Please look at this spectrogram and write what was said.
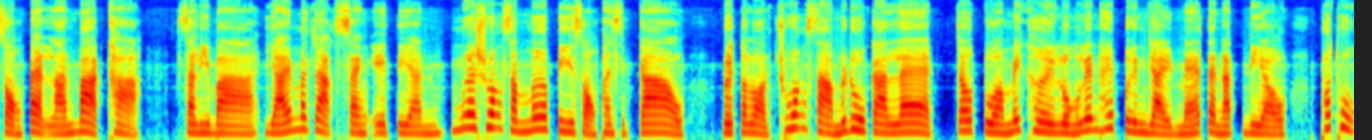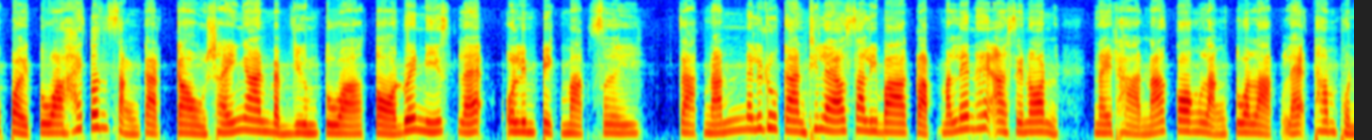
5.28 ล้านบาทค่ะ ซาลิบาย้ายมาจากแซงเอเตียนเมื่อช่วงซัมเมอร์ปี 2019 โดยตลอดช่วง 3 ฤดูกาลแรก เจ้าตัวไม่เคยลงเล่นให้ปืนใหญ่แม้แต่นัดเดียว เพราะถูกปล่อยตัวให้ต้นสังกัดเก่าใช้งานแบบยืมตัวต่อด้วยนิสและโอลิมปิกมาร์กเซย จากนั้นในฤดูกาลที่แล้วซาลิบากลับมาเล่นให้อาร์เซนอล ในฐานะกองหลังตัวหลักและทำผล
